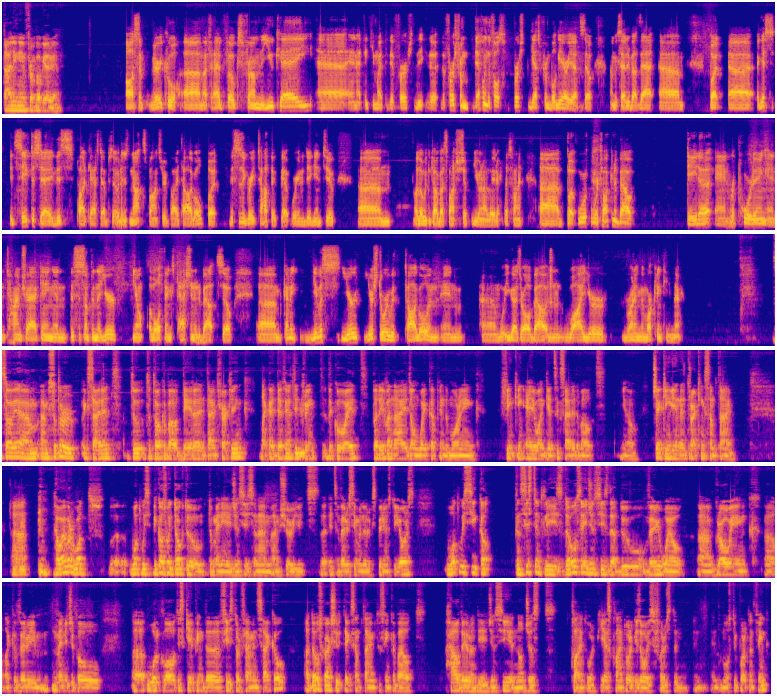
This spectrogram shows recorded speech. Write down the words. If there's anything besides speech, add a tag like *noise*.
dialing in from Bulgaria. Awesome, very cool. Um, I've had folks from the UK, uh, and I think you might be the first, the, the, the, first from definitely the first first guest from Bulgaria. So I'm excited about that. Um, but uh, I guess it's safe to say this podcast episode is not sponsored by Toggl, but this is a great topic that we're going to dig into. Um, although we can talk about sponsorship, you and I later. That's fine. Uh, but we're, we're talking about data and reporting and time tracking. And this is something that you're, you know, of all things, passionate about. So, um, kind of give us your your story with Toggl and and um, what you guys are all about and why you're running the marketing team there. So yeah, I'm I'm super excited to to talk about data and time tracking. Like I definitely mm-hmm. drink the Kool-Aid, but even I don't wake up in the morning thinking anyone gets excited about you know checking in and tracking some time. Uh, mm-hmm. Uh, *clears throat* however, what uh, what we because we talk to to many agencies, and I'm I'm sure it's it's a very similar experience to yours. What we see co- consistently is those agencies that do very well, uh, growing uh, like a very manageable uh, workload, escaping the feast or famine cycle, are those who actually take some time to think about how they run the agency and not just client work. Yes, client work is always first and, and, and, the most important thing,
